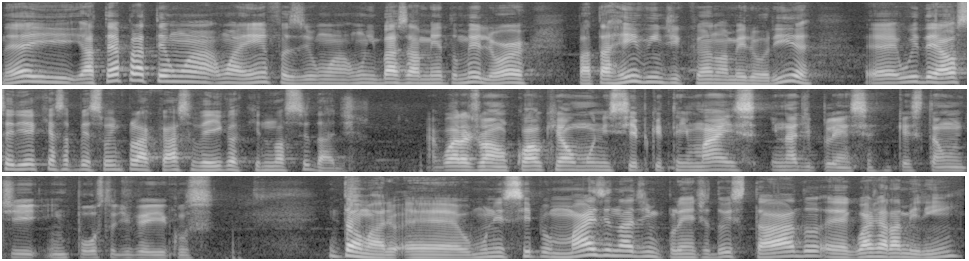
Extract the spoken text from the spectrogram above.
né, e até para ter uma, uma ênfase, uma, um embasamento melhor, para estar tá reivindicando a melhoria, é, o ideal seria que essa pessoa emplacasse o veículo aqui na nossa cidade. Agora, João, qual que é o município que tem mais inadimplência em questão de imposto de veículos? Então, Mário, é, o município mais inadimplente do estado é Guajará-Mirim.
